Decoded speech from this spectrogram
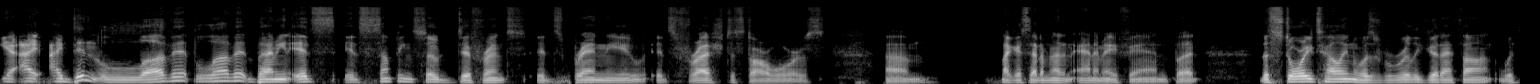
yeah i i didn't love it love it but i mean it's it's something so different it's brand new it's fresh to star wars um like i said i'm not an anime fan but the storytelling was really good i thought with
